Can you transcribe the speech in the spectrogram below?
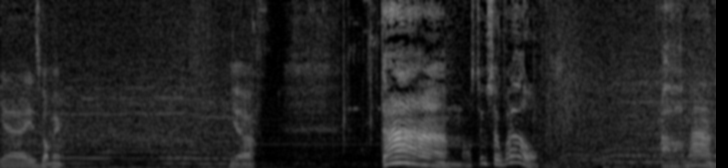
Yeah, he's got me. Yeah. Damn! I was doing so well. Oh, man.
